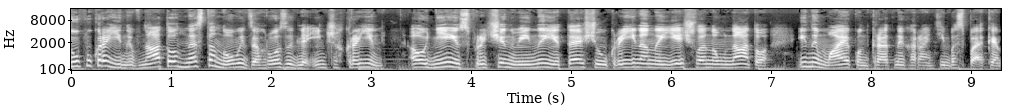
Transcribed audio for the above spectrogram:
Вступ України в НАТО не становить загрози для інших країн. А однією з причин війни є те, що Україна не є членом НАТО і не має конкретних гарантій безпеки.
